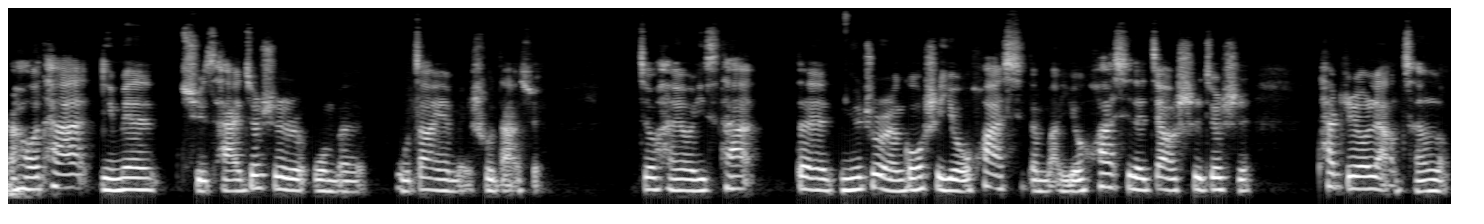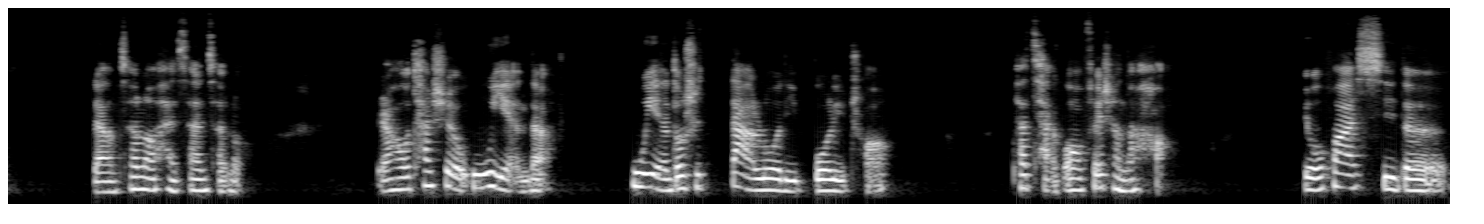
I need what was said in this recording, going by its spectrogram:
然后它里面取材就是我们武藏野美术大学，就很有意思。它的女主人公是油画系的嘛，油画系的教室就是它只有两层楼，两层楼还三层楼，然后它是有屋檐的，屋檐都是大落地玻璃窗。它采光非常的好，油画系的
